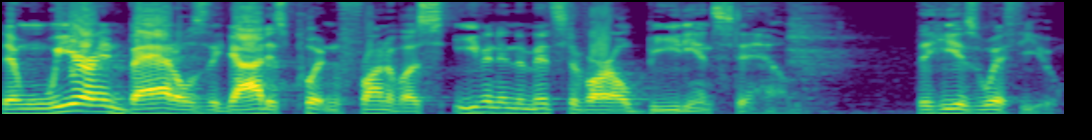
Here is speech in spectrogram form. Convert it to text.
That when we are in battles that God has put in front of us, even in the midst of our obedience to Him, that He is with you.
